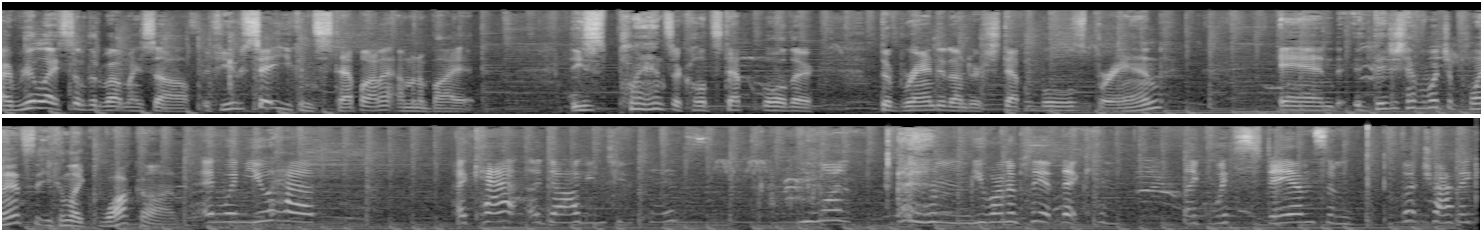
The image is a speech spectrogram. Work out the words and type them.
I realized something about myself. If you say you can step on it, I'm gonna buy it. These plants are called step. Well, they're they're branded under Steppables brand, and they just have a bunch of plants that you can like walk on. And when you have a cat, a dog, and two kids, you want you want a plant that can like withstand some foot traffic.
